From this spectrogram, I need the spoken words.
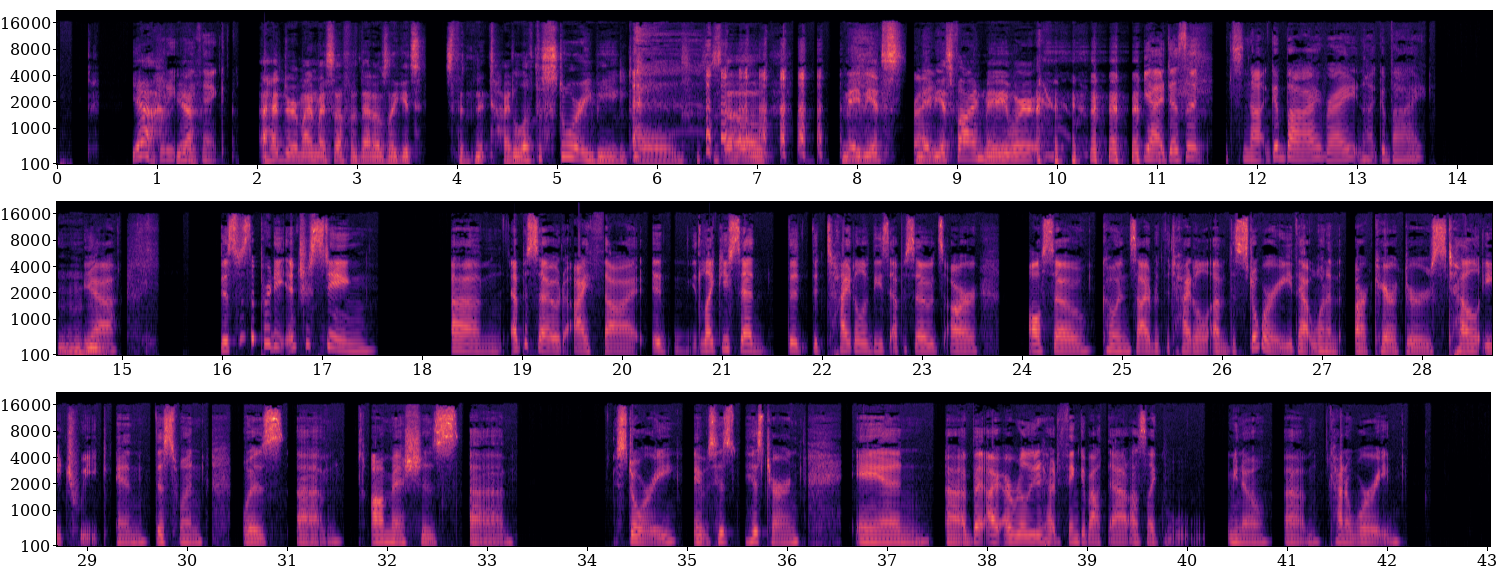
Yeah, What do you, yeah. what do you think? I had to remind myself of that. I was like, it's it's the title of the story being told. so maybe it's Right. maybe it's fine. Maybe we're Yeah, it doesn't, it's not goodbye, right? Not goodbye. Mhm. Yeah. This was a pretty interesting um episode, I thought. It like you said, the the title of these episodes are also coincide with the title of the story that one of our characters tell each week. And this one was um Amesh's uh, story. It was his his turn. And uh but I, I really did have to think about that. I was like you know, um kind of worried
